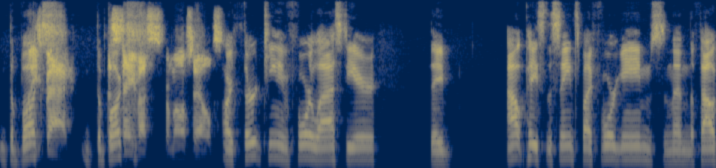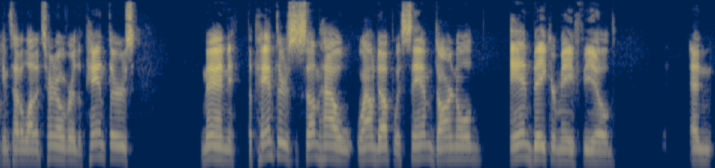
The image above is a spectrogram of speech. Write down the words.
The Bucks back The Bucks save us from ourselves. are thirteen and four last year. They outpaced the Saints by four games, and then the Falcons had a lot of turnover. The Panthers, man, the Panthers somehow wound up with Sam Darnold and Baker Mayfield, and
